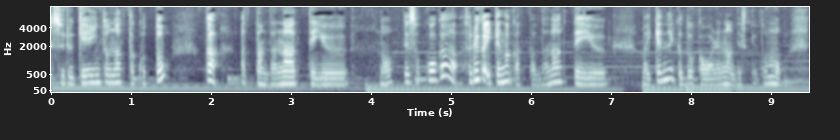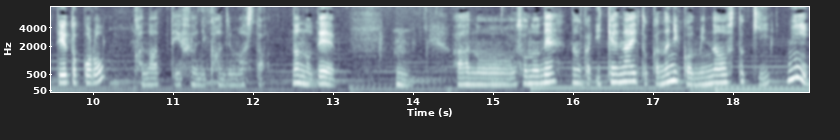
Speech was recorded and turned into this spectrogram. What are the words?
する原因となったことがあったんだなっていうのでそこがそれがいけなかったんだなっていうまあいけないかどうかはあれなんですけどもっていうところかなっていうふうに感じました。なので、うん、あのそのねなんかいけないとか何かを見直す時に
